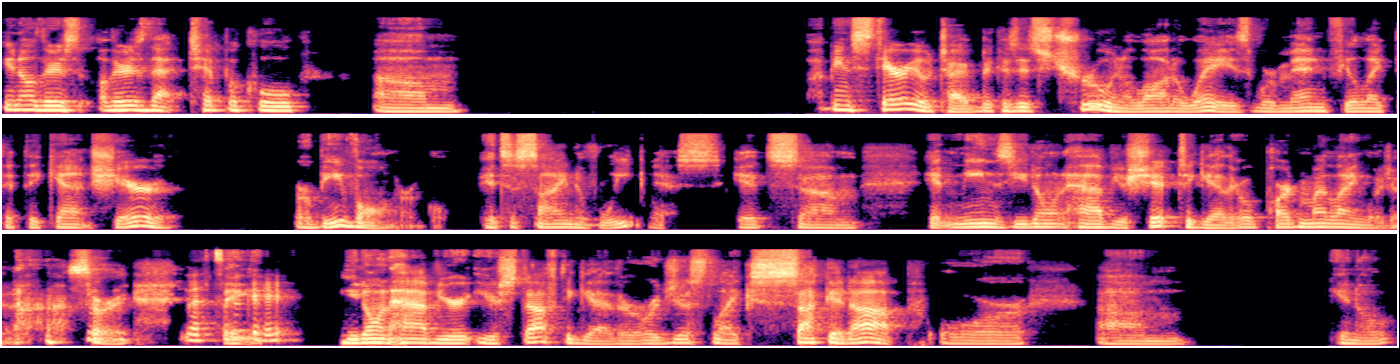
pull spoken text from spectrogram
you know there's there's that typical um i mean stereotype because it's true in a lot of ways where men feel like that they can't share or be vulnerable. It's a sign of mm-hmm. weakness. It's um it means you don't have your shit together. Oh pardon my language. Sorry. That's okay. you don't have your your stuff together or just like suck it up or um you know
